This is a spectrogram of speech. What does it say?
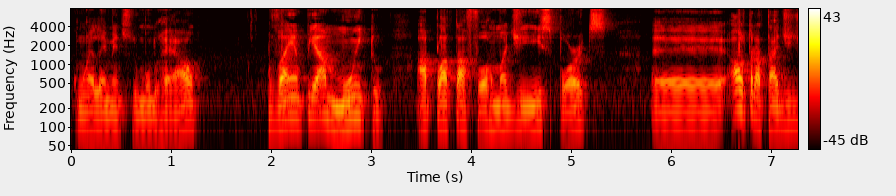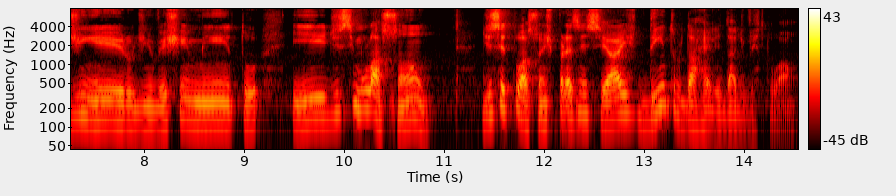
com elementos do mundo real vai ampliar muito a plataforma de esportes é, ao tratar de dinheiro, de investimento e de simulação de situações presenciais dentro da realidade virtual.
